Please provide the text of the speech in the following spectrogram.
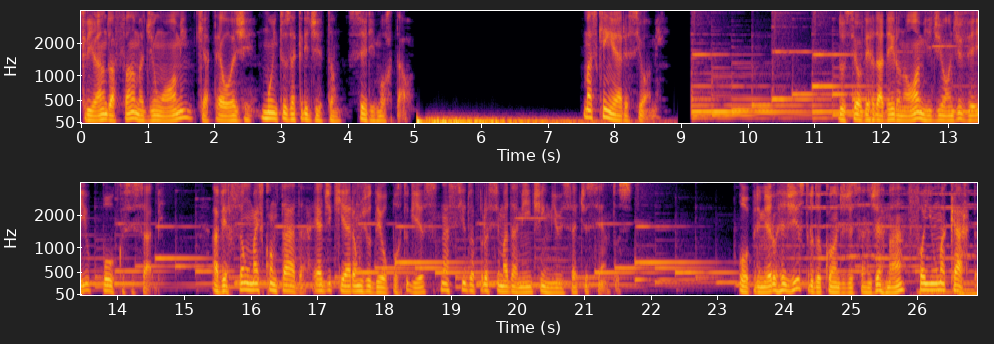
criando a fama de um homem que até hoje muitos acreditam ser imortal. Mas quem era esse homem? Do seu verdadeiro nome e de onde veio, pouco se sabe. A versão mais contada é a de que era um judeu português nascido aproximadamente em 1700. O primeiro registro do Conde de Saint-Germain foi em uma carta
